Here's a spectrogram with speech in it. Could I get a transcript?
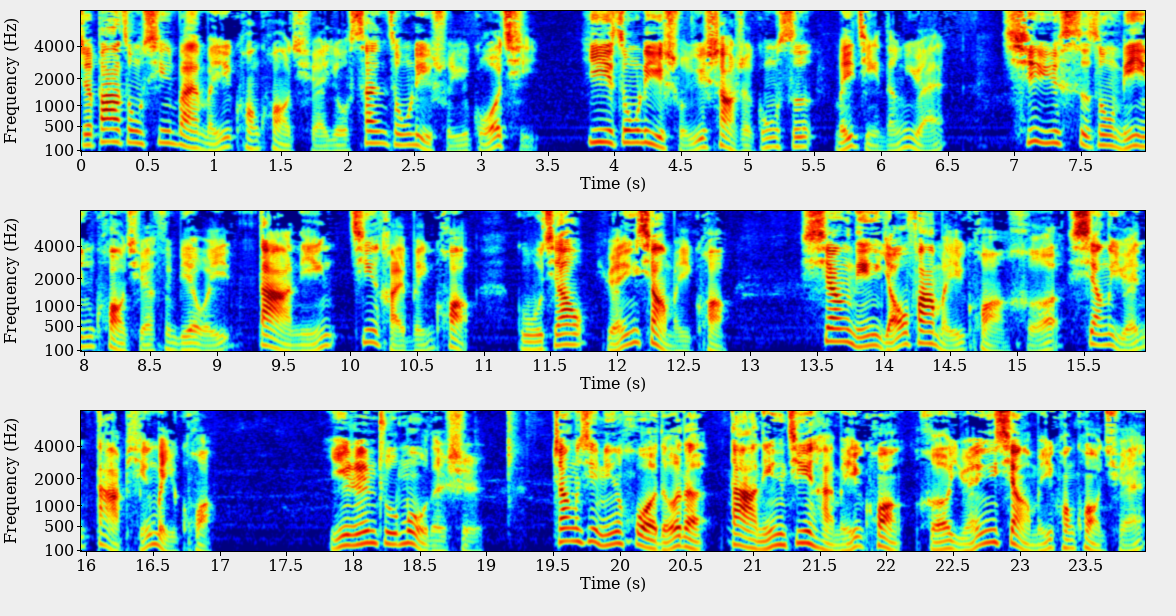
这八宗新办煤矿矿权有三宗隶属于国企，一宗隶属于上市公司美景能源，其余四宗民营矿权分别为大宁金海煤矿、古交原相煤矿、香宁姚发煤矿和香园大平煤矿。引人注目的是，张新明获得的大宁金海煤矿和原相煤矿矿权，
